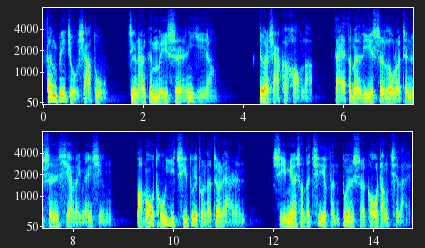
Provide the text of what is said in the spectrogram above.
三杯酒下肚，竟然跟没事人一样。这下可好了，崽子们立时露了真身，现了原形，把矛头一齐对准了这俩人。席面上的气氛顿时高涨起来。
